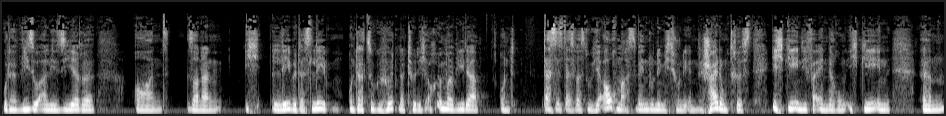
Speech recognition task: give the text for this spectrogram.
oder visualisiere und, sondern ich lebe das Leben. Und dazu gehört natürlich auch immer wieder, und das ist das, was du hier auch machst, wenn du nämlich schon die Entscheidung triffst, ich gehe in die Veränderung, ich gehe in, ähm,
